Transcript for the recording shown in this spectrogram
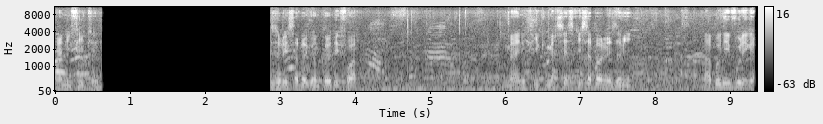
Magnifique. Désolé, ça bug un peu des fois. Magnifique. Merci à ceux qui s'abonnent, les amis. Abonnez-vous, les gars.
